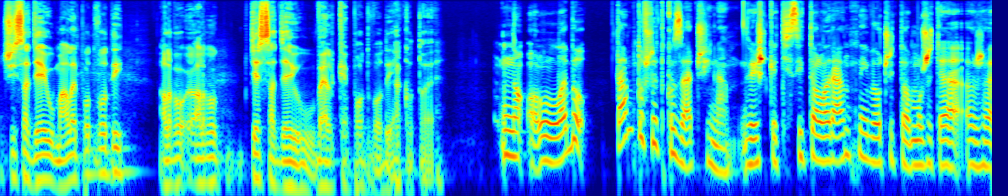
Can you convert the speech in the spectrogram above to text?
či sa dejú malé podvody, alebo, alebo kde sa dejú veľké podvody? Ako to je? No, lebo tam to všetko začína. Vieš, keď si tolerantný voči tomu, že, ťa, že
